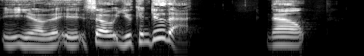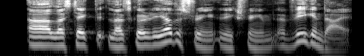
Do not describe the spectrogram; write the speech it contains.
you know, so you can do that. Now, uh, let's take the, let's go to the other extreme, the extreme, a vegan diet.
